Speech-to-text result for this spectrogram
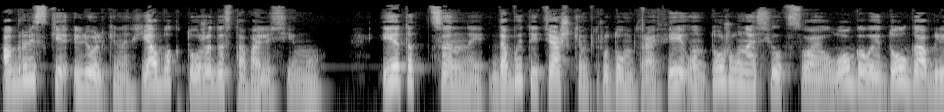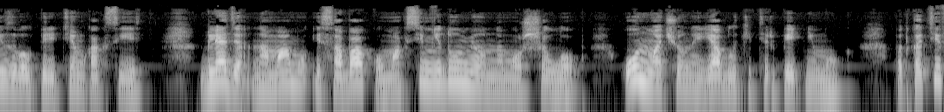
Огрызки Лёлькиных яблок тоже доставались ему. И этот ценный, добытый тяжким трудом трофей он тоже уносил в свое логово и долго облизывал перед тем, как съесть. Глядя на маму и собаку, Максим недоуменно морщил лоб. Он моченые яблоки терпеть не мог. Подкатив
